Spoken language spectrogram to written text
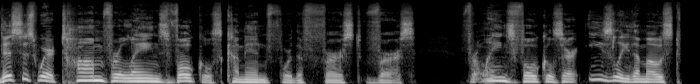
This is where Tom Verlaine's vocals come in for the first verse. Verlaine's vocals are easily the most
